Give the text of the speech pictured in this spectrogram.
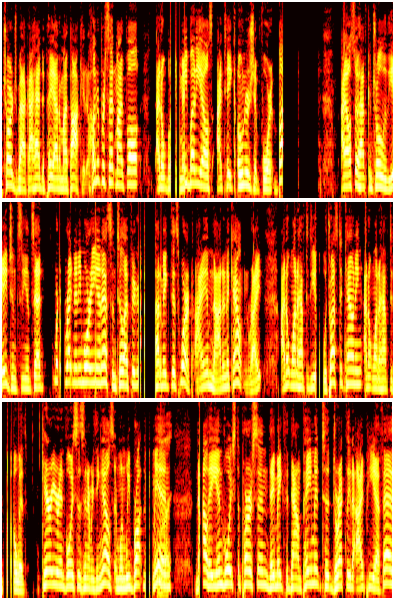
chargeback I had to pay out of my pocket. 100% my fault. I don't blame anybody else. I take ownership for it. But I also have control of the agency and said, we're not writing any more E&S until I figure out how to make this work. I am not an accountant, right? I don't want to have to deal with trust accounting. I don't want to have to deal with carrier invoices and everything else. And when we brought them in, right. now they invoice the person, they make the down payment to directly to IPFS.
